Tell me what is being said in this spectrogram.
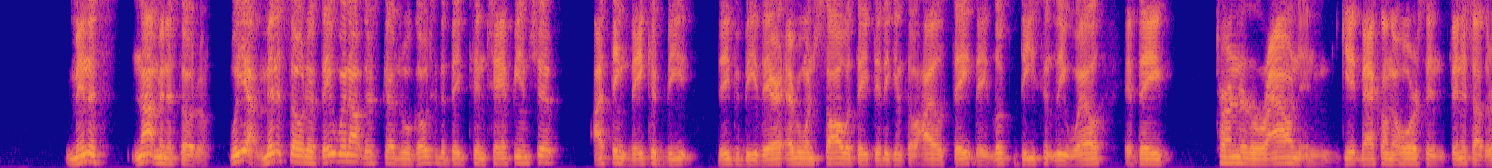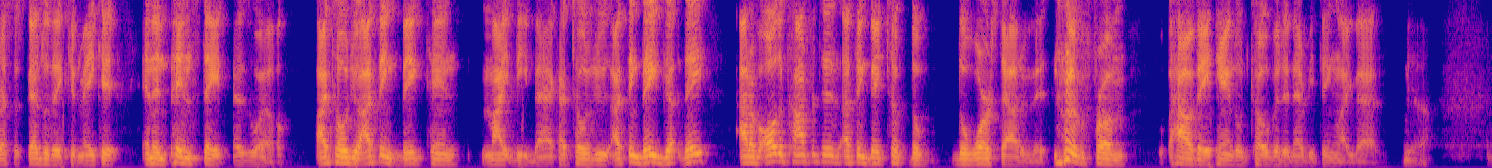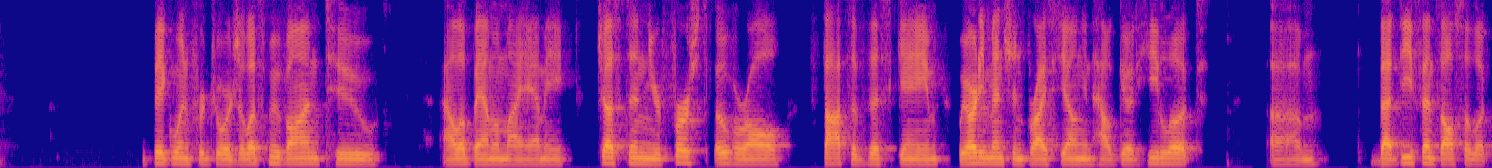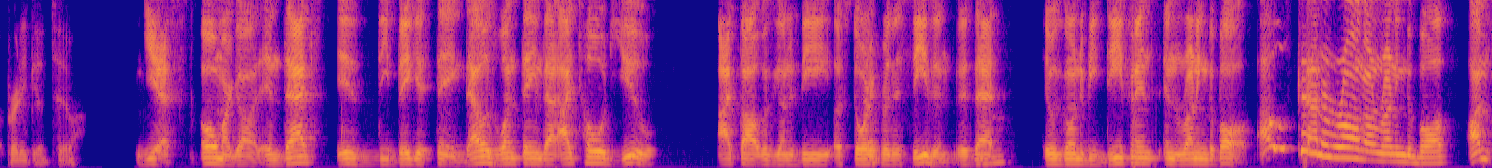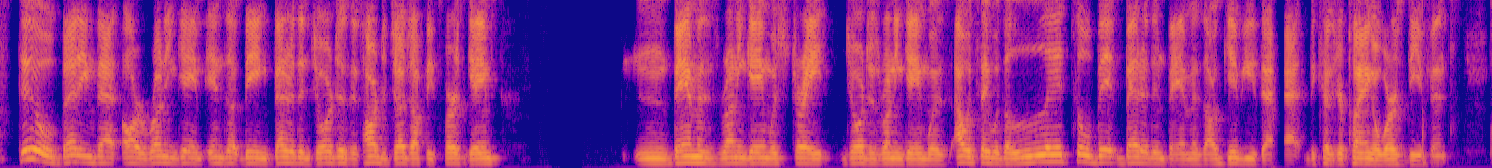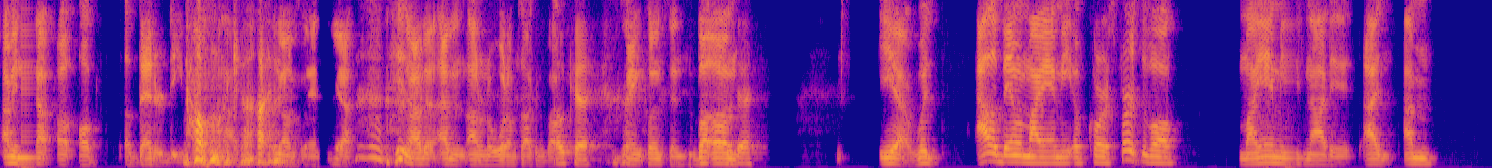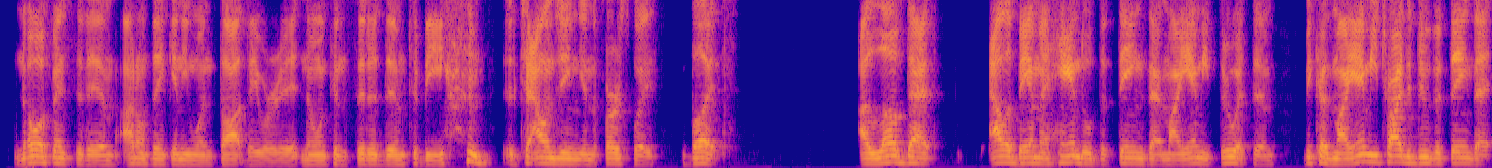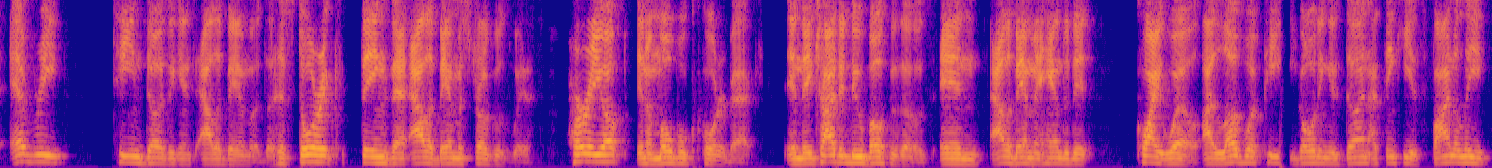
Minnesota, not Minnesota. Well, yeah, Minnesota. If they win out their schedule, go to the Big Ten championship. I think they could be they could be there. Everyone saw what they did against Ohio State. They looked decently well. If they turn it around and get back on the horse and finish out the rest of the schedule, they could make it. And then Penn State as well. I told you, I think Big Ten might be back. I told you, I think they got they out of all the conferences, I think they took the the worst out of it from how they handled COVID and everything like that. Yeah. Big win for Georgia. Let's move on to Alabama, Miami. Justin, your first overall thoughts of this game. We already mentioned Bryce Young and how good he looked. Um, that defense also looked pretty good too. Yes. Oh my God. And that is the biggest thing. That was one thing that I told you I thought was going to be a story for this season is that mm-hmm. it was going to be defense and running the ball. I was kind of wrong on running the ball. I'm still betting that our running game ends up being better than Georgia's. It's hard to judge off these first games. Mm, Bama's running game was straight. Georgia's running game was, I would say, was a little bit better than Bama's. I'll give you that because you're playing a worse defense. I mean, not a, a, a better defense. Oh my not, god! You know what I'm saying? Yeah. you know, I, don't, I, don't, I don't know what I'm talking about. Okay. Playing Clemson, but um, okay. yeah, with Alabama, Miami, of course. First of all, Miami's not it. I I'm no offense to them. I don't think anyone thought they were it. No one considered them to be challenging in the first place. But I love that Alabama handled the things that Miami threw at them because Miami tried to do the thing that every team does against Alabama, the historic things that Alabama struggles with hurry up in a mobile quarterback. And they tried to do both of those, and Alabama handled it quite well. I love what Pete Golding has done. I think he has finally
